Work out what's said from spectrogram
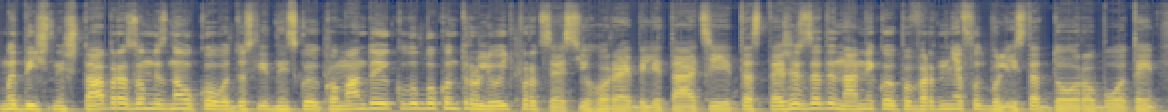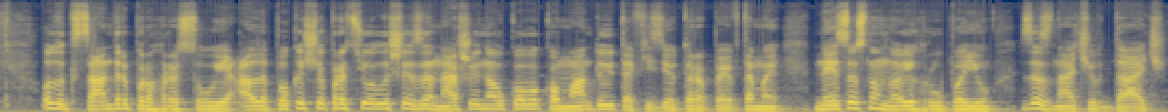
Медичний штаб разом із науково-дослідницькою командою клубу контролюють процес його реабілітації та стежать за динамікою повернення футболіста до роботи. Олександр прогресує, але поки що працює лише за нашою науковою командою та фізіотерапевтами, не з основною групою, зазначив Дач.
